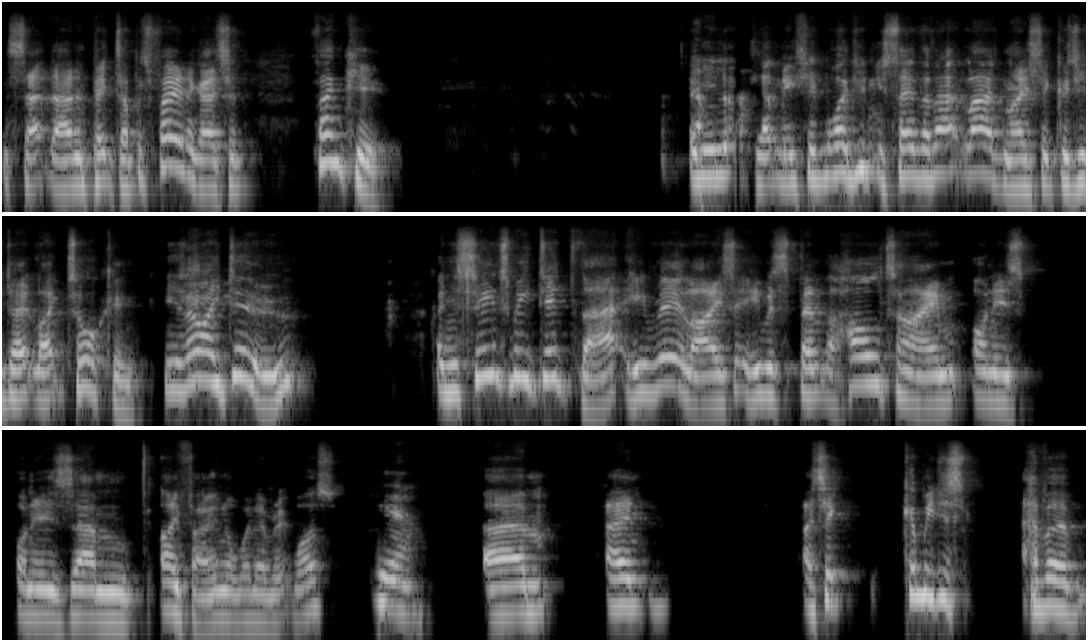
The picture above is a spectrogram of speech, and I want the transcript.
and sat down and picked up his phone. And I said, Thank you. And he looked at me, he said, Why didn't you say that out loud? And I said, Because you don't like talking. He said, Oh, I do. And as soon as we did that, he realized that he was spent the whole time on his on his um, iPhone or whatever it was. Yeah. Um, and I said, can we just have a,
